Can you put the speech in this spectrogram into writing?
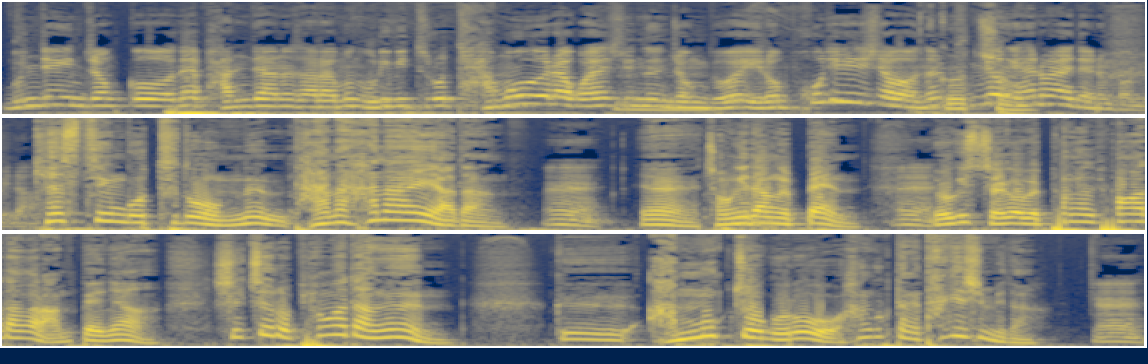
문재인 정권에 반대하는 사람은 우리 밑으로 다 모여라고 할 수 있는 정도의 이런 포지션을 음. 그렇죠. 분명히 해놔야 되는 겁니다. 캐스팅 보트도 없는 단 하나의 야당. 예, 예, 정의당을 뺀. 예. 여기서 제가 왜 평, 평화당을 안 빼냐? 실제로 평화당은 그 암묵적으로 한국당의 타겟입니다. 예.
